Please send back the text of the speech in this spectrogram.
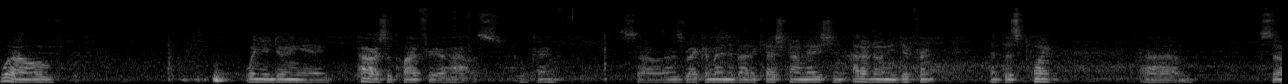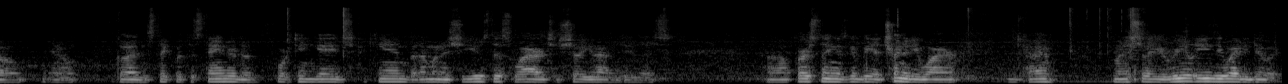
12 when you're doing a power supply for your house. So that was recommended by the Keshe Foundation. I don't know any different at this point. Um, so, you know, go ahead and stick with the standard of 14 gauge if you can, but I'm going to use this wire to show you how to do this. Uh, first thing is going to be a Trinity wire. Okay? I'm going to show you a real easy way to do it.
